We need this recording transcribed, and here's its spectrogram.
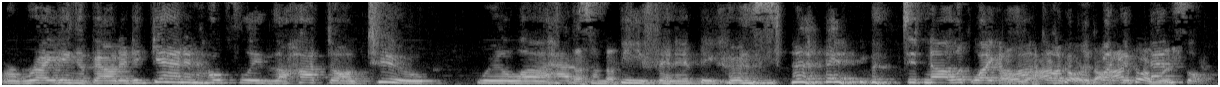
or writing about it again, and hopefully the hot dog too will uh, have some beef in it because it did not look like a Oh, hot hot dog; dog- it the looked hot like a dog was- pencil.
